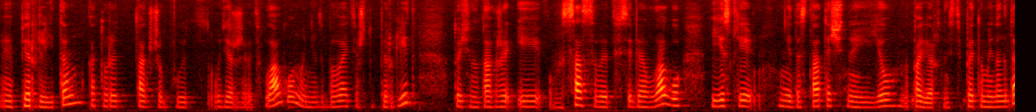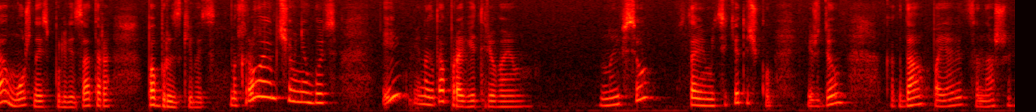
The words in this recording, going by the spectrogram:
э, перлитом, который также будет удерживать влагу, но не забывайте, что перлит точно так же и высасывает в себя влагу, если недостаточно ее на поверхности. Поэтому иногда можно из пульверизатора побрызгивать. Накрываем чем-нибудь и иногда проветриваем. Ну и все. Ставим этикеточку и ждем, когда появятся наши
